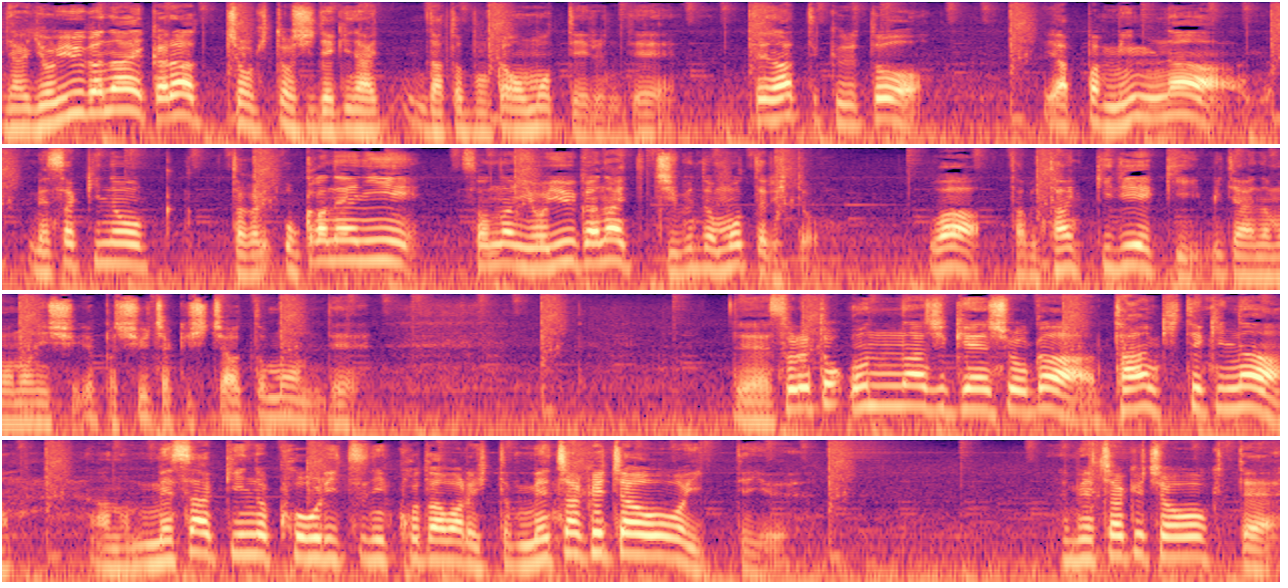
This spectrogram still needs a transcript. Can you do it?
いや余裕がないから長期投資できないんだと僕は思っているんで。ってなってくるとやっぱみんな目先のだからお金にそんな余裕がないって自分で思ってる人は多分短期利益みたいなものにやっぱ執着しちゃうと思うんで。でそれと同じ現象が短期的なあの目先の効率にこだわる人めちゃくちゃ多いっていう。めちゃくちゃ多くて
